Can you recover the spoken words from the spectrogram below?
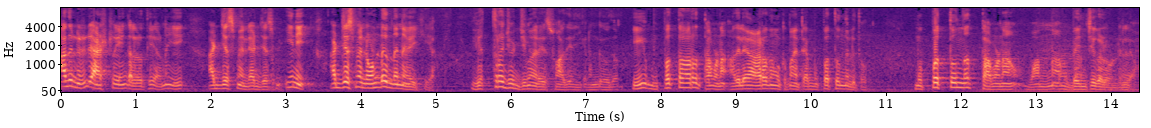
അതിലൊരു രാഷ്ട്രീയം കലർത്തിയാണ് ഈ അഡ്ജസ്റ്റ്മെന്റ് അഡ്ജസ്റ്റ്മെന്റ് ഇനി അഡ്ജസ്റ്റ്മെന്റ് ഉണ്ട് എന്ന് തന്നെ വയ്ക്കുക. എത്ര ജഡ്ജിമാരെ സ്വാധീനിക്കണം ഗൗതം? ഈ മുപ്പത്താറ് തവണ അതിലെ ആറ് നമുക്ക് മാറ്റാം. മുപ്പത്തൊന്ന് എടുത്തു? മുപ്പത്തൊന്ന് തവണ വന്ന ബെഞ്ചുകളുണ്ടല്ലോ.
